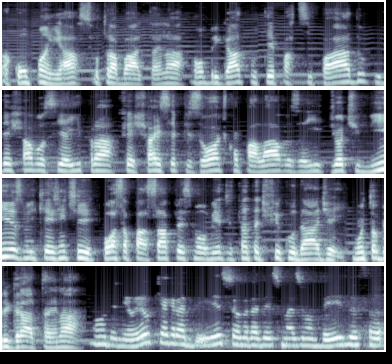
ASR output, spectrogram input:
acompanhar seu trabalho, Tainá. Então, obrigado por ter participado e deixar você aí para fechar esse episódio com palavras aí de otimismo e que a gente possa passar por esse momento de tanta dificuldade aí. Muito obrigado, Tainá. Ô, Daniel, eu que agradeço, eu agradeço mais uma vez essa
